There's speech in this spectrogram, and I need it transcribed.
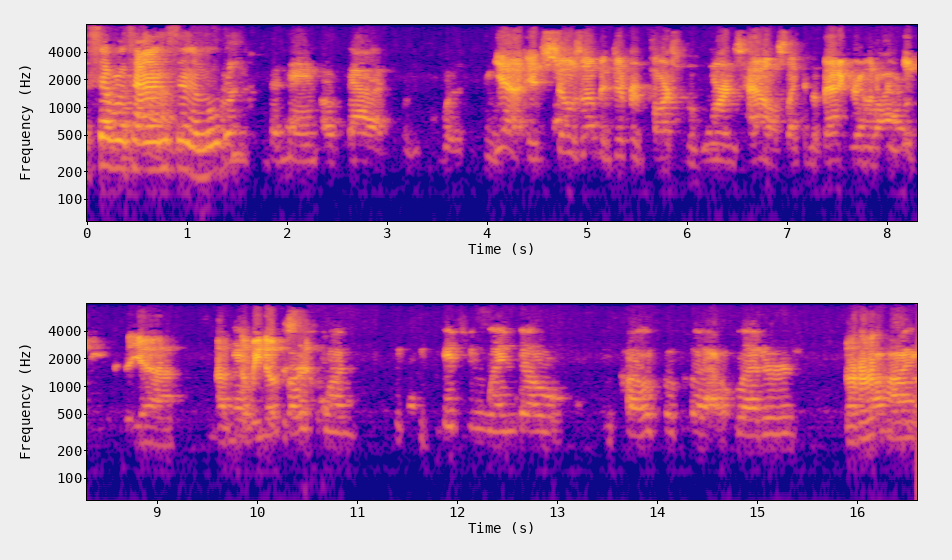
Several times in the movie. The name of Alex was, was. Yeah, it shows up in different parts of the Warren's house, like in the background. If you're looking, yeah. Um, And we the noticed that. first one, the, the kitchen window, the colorful cutout letters Uh huh. behind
